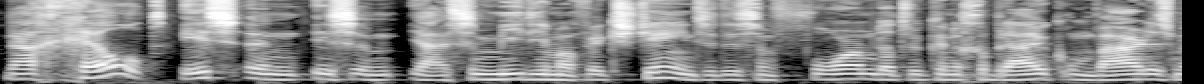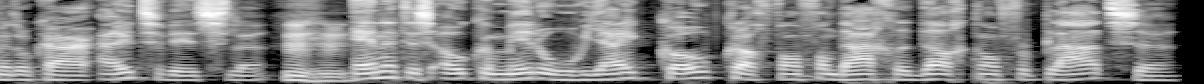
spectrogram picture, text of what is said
Nou, geld is een, is, een, ja, is een medium of exchange. Het is een vorm dat we kunnen gebruiken om waardes met elkaar uit te wisselen. Mhm. En het is ook een middel hoe jij koopkracht van vandaag de dag kan verplaatsen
